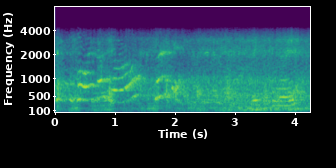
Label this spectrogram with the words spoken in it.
just going to go in the middle.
